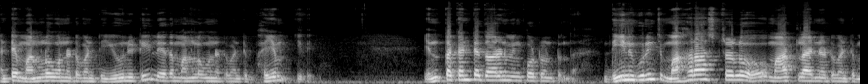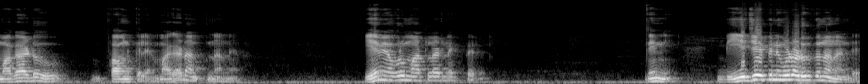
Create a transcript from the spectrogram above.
అంటే మనలో ఉన్నటువంటి యూనిటీ లేదా మనలో ఉన్నటువంటి భయం ఇది. ఇంతకంటే దారుణం ఇంకోటి ఉంటుందా? దీని గురించి మహారాష్ట్రలో మాట్లాడినటువంటి మగాడు పవన్ కళ్యాణ్. మగాడు అంటున్నాను నేను. ఏం ఎవరు మాట్లాడలేకపోయారు? దీన్ని బీజేపీని కూడా అడుగుతున్నానండి.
